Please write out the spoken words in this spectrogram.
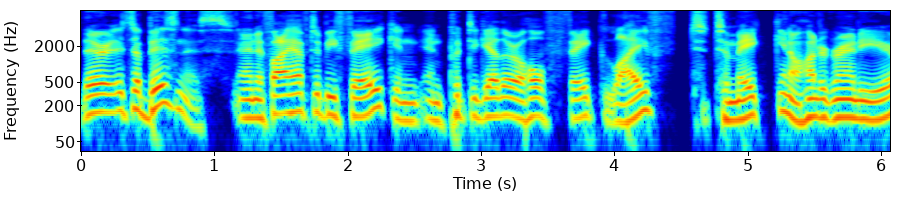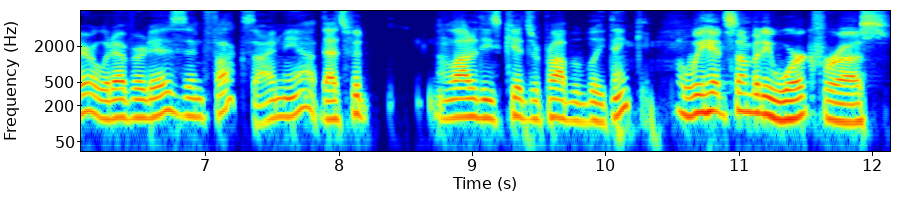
there it's a business. And if I have to be fake and, and put together a whole fake life to, to make, you know, 100 grand a year or whatever it is, then fuck, sign me up. That's what a lot of these kids are probably thinking. We had somebody work for us.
